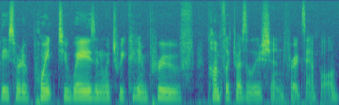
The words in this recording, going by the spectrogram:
They sort of point to ways in which we could improve conflict resolution, for example.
